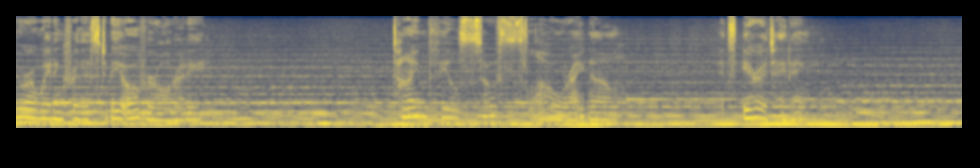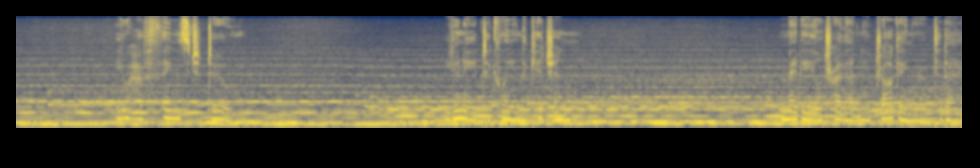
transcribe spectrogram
You are waiting for this to be over already. Time feels so slow right now. It's irritating. You have things to do. You need to clean the kitchen. Maybe you'll try that new jogging route today.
